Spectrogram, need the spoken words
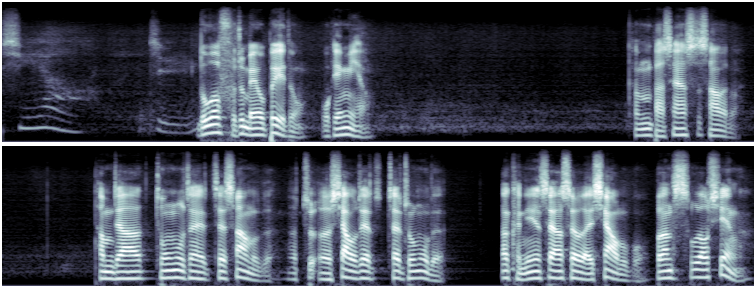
需要如果辅助没有被动，我可以秒。他们把三下四杀了吧？他们家中路在在上路的，呃中呃下路在在中路的，那肯定三下四要来下路不？不然吃不到线啊。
